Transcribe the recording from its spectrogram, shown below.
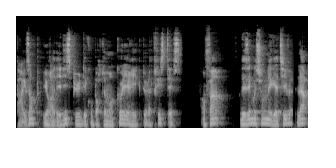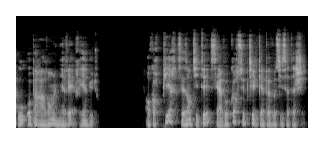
Par exemple, il y aura des disputes, des comportements colériques, de la tristesse, enfin, des émotions négatives là où auparavant il n'y avait rien du tout. Encore pire, ces entités, c'est à vos corps subtils qu'elles peuvent aussi s'attacher.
